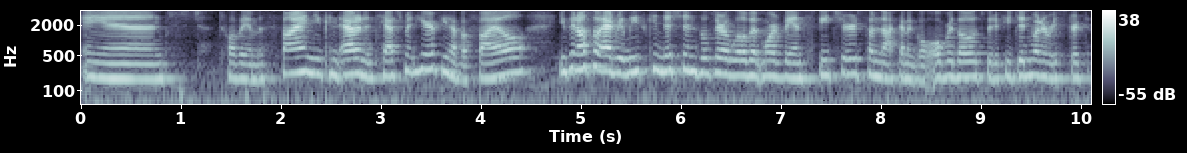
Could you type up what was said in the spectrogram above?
And 12 a.m. is fine. You can add an attachment here if you have a file. You can also add release conditions. Those are a little bit more advanced features, so I'm not going to go over those. But if you did want to restrict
